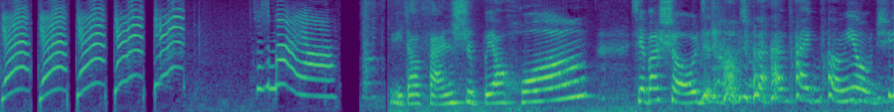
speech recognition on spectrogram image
耶耶耶耶耶，这是嘛呀？遇到凡事不要慌，先把手机掏出来拍个朋友圈。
